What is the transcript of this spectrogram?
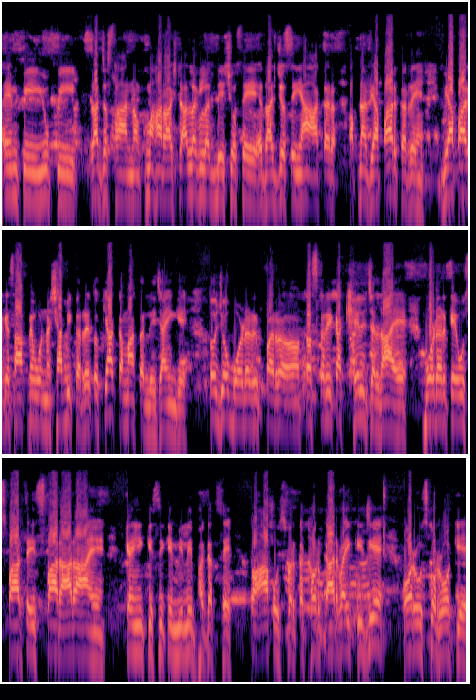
एमपी यूपी राजस्थान, महाराष्ट्र अलग अलग देशों से, राज्यों से यहाँ आकर अपना व्यापार कर रहे हैं। व्यापार के साथ में वो नशा भी कर रहे हैं तो क्या कमा कर ले जाएँगे? तो जो बॉर्डर पर तस्करी का खेल चल रहा है बॉर्डर के उस पार से इस पार आ रहा है, कहीं किसी के मिली भगत से तो आप उस पर कठोर कार्रवाई कीजिए और उसको रोकिए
